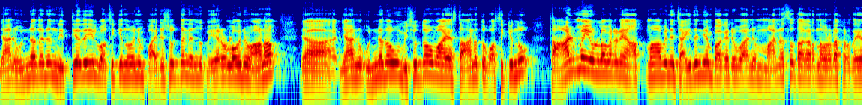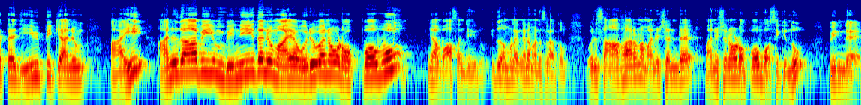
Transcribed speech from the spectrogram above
ഞാൻ ഉന്നതനും നിത്യതയിൽ വസിക്കുന്നവനും പരിശുദ്ധൻ എന്ന് പേരുള്ളവനുമാണ്. ഞാൻ ഉന്നതവും വിശുദ്ധവുമായ സ്ഥാനത്ത് വസിക്കുന്നു. താഴ്മയുള്ളവരുടെ ആത്മാവിന് ചൈതന്യം പകരുവാനും മനസ്സ് തകർന്നവരുടെ ഹൃദയത്തെ ജീവിപ്പിക്കാനും ആയി അനുതാപിയും വിനീതനുമായ ഒരുവനോടൊപ്പവും ഞാൻ വാസം ചെയ്യുന്നു. ഇത് നമ്മൾ എങ്ങനെ മനസ്സിലാക്കും? ഒരു സാധാരണ മനുഷ്യന്റെ മനുഷ്യനോടൊപ്പവും വസിക്കുന്നു പിന്നെ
